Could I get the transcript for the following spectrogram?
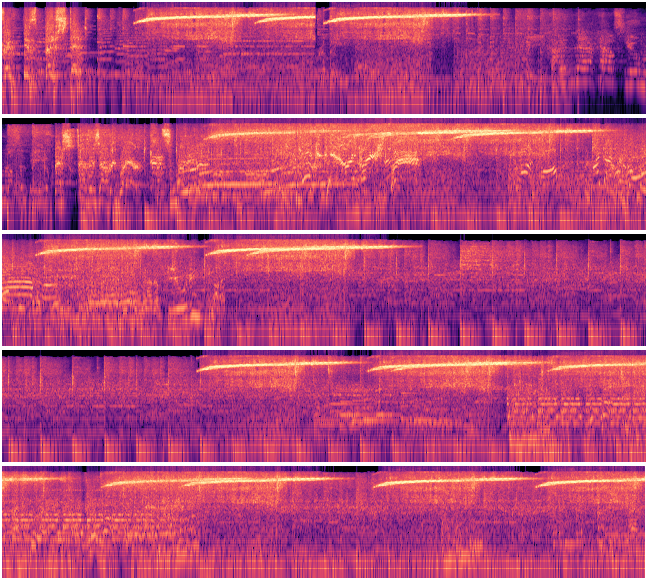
Raven is boosted! Behind their house, you mustn't be a There's feathers everywhere! It's Raven! Isn't that a beauty?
